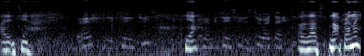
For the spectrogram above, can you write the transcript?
I didn't see him. Yeah? Oh, that's not friendly?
